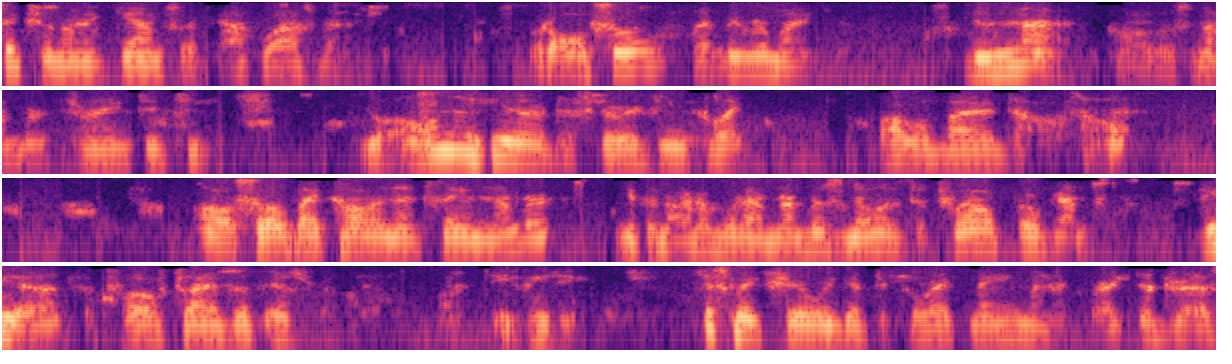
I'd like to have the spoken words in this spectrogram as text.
six or nine accounts of Yahweh's ministry. But also, let me remind you, do not call this number trying to teach. You'll only hear a discouraging click followed by a dial tone. Also, by calling that same number, you can order what our members know as the 12 programs via the 12 Tribes of Israel on DVD. Just make sure we get the correct name and the correct address,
